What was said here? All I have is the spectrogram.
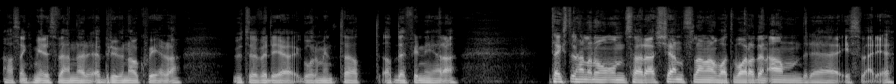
Hassan Khemiris vänner, är bruna och queera, utöver det går de inte att, att definiera. Texten handlar om så här, känslan av att vara den andre i Sverige,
